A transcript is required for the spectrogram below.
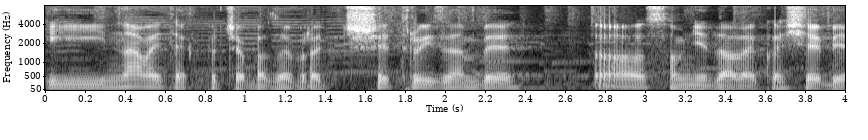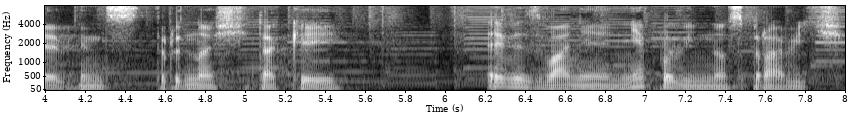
I nawet jak potrzeba zebrać trzy trójzęby, to są niedaleko siebie, więc trudności takiej to wyzwanie nie powinno sprawić.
